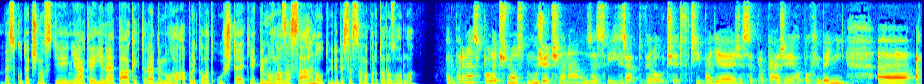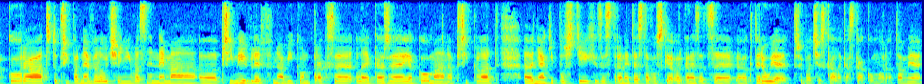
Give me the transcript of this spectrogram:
ve skutečnosti nějaké jiné páky, které by mohla aplikovat už teď? Jak by mohla zasáhnout, kdyby se sama proto rozhodla? Odborná společnost může člena ze svých řad vyloučit v případě, že se prokáže jeho pochybení, eh, akorát to případné vyloučení vlastně nemá eh, přímý vliv na výkon praxe lékaře, jako má například eh, nějaký postih ze strany té stavovské organizace, kterou je třeba Česká lékařská komora. Tam je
